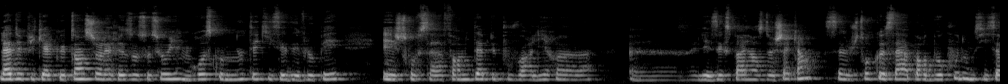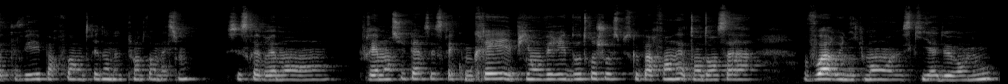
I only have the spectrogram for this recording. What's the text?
Là, depuis quelques temps, sur les réseaux sociaux, il y a une grosse communauté qui s'est développée et je trouve ça formidable de pouvoir lire euh, euh, les expériences de chacun. je trouve que ça apporte beaucoup, donc si ça pouvait parfois entrer dans notre plan de formation, ce serait vraiment vraiment super, ce serait concret, et puis on verrait d'autres choses, parce que parfois on a tendance à voir uniquement euh, ce qu'il y a devant nous,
